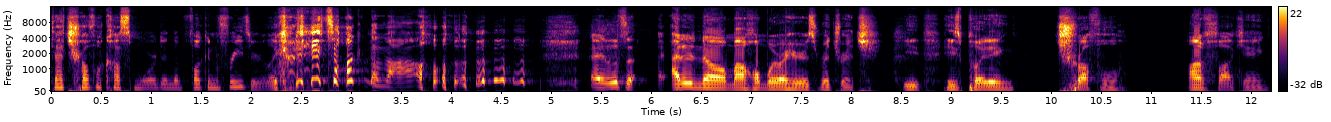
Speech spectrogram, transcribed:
That truffle costs more than the fucking freezer. Like, what are you talking about? hey, listen, I- I didn't know my homeboy right here is rich, rich. He he's putting truffle on fucking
